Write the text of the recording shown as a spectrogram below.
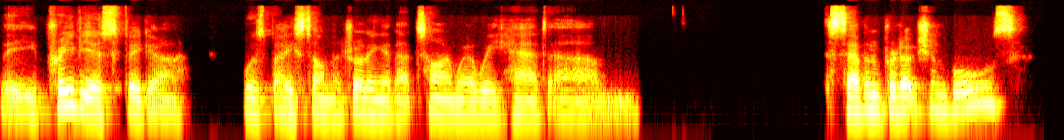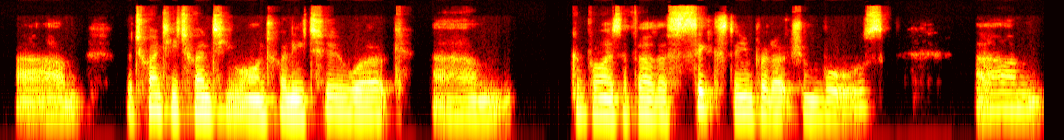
the previous figure was based on the drilling at that time where we had um, seven production bores. Um, the 2021-22 work um, comprised a further 16 production bores. Um,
